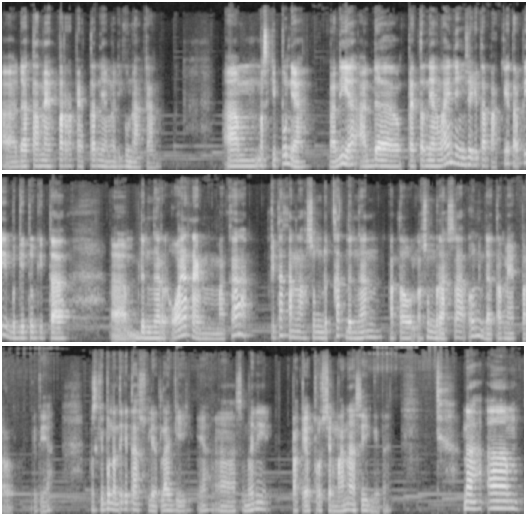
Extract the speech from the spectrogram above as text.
uh, data mapper pattern yang digunakan. Um, meskipun ya tadi ya ada pattern yang lain yang bisa kita pakai, tapi begitu kita um, dengar ORM, maka kita akan langsung dekat dengan atau langsung berasa oh ini data mapper gitu ya. Meskipun nanti kita harus lihat lagi ya uh, sebenarnya ini pakai approach yang mana sih gitu. Nah, um,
